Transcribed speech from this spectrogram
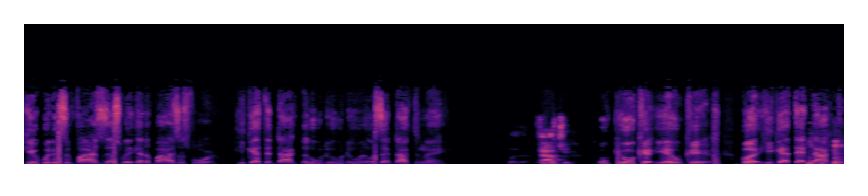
Get with his advisors. That's what he got advisors for. He got the doctor. Who who, who what's that doctor name? Fauci. Who who Yeah, who cares? But he got that doctor.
